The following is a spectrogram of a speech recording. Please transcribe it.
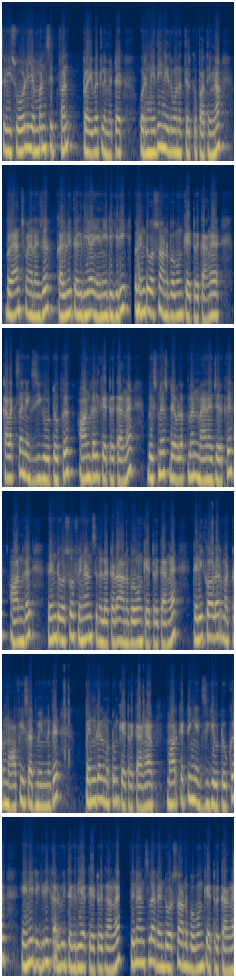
Sri Choliyamman chit fund private limited ஒரு நிதி நிறுவனத்திற்கு பார்த்தீங்கன்னா பிரான்ச் மேனேஜர் கல்வி தகுதியாக எனி டிகிரி ரெண்டு வருஷம் அனுபவம் கேட்டிருக்காங்க. கலெக்ஷன் எக்ஸிக்யூட்டிவ்க்கு ஆண்கள் கேட்டிருக்காங்க. பிஸ்னஸ் டெவலப்மெண்ட் மேனேஜருக்கு ஆண்கள் ரெண்டு வருஷம் ஃபினான்ஸ் ரிலேட்டடாக அனுபவம் கேட்டிருக்காங்க. டெலிகாலர் மற்றும் ஆஃபீஸ் அட்மின்னுக்கு பெண்கள் மட்டும் கேட்டிருக்காங்க. மார்க்கெட்டிங் எக்ஸிக்யூட்டிவ்க்கு எனி டிகிரி கல்வி தகுதியாக கேட்டிருக்காங்க. ஃபினான்ஸில் ரெண்டு வருஷம் அனுபவம் கேட்டிருக்காங்க.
